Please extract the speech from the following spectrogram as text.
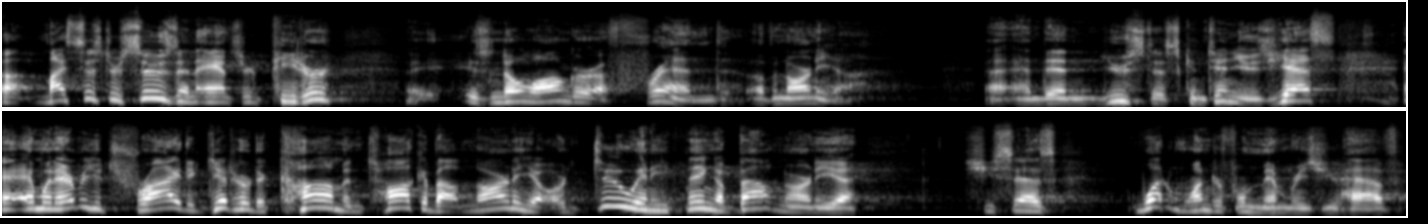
Uh, my sister Susan answered, Peter is no longer a friend of Narnia. Uh, and then Eustace continues, Yes, and whenever you try to get her to come and talk about Narnia or do anything about Narnia, she says, What wonderful memories you have.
